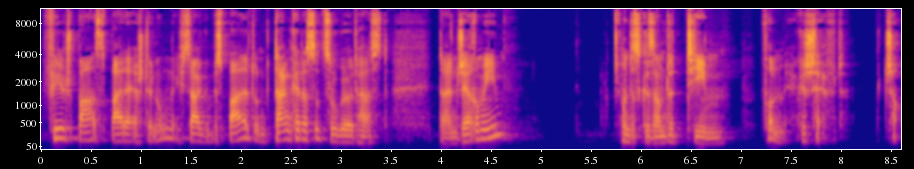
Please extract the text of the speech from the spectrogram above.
viel Spaß bei der Erstellung. Ich sage bis bald und danke, dass du zugehört hast. Dein Jeremy und das gesamte Team von Mehrgeschäft. Ciao.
